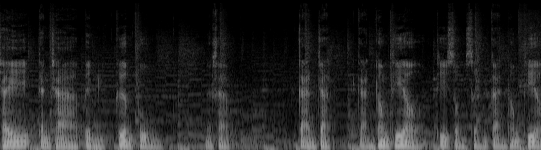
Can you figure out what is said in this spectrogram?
ใช้กัญชาเป็นเครื่องปรุงนะครับ การจัดการท่องเที่ยวที่ส่งเสริมการท่องเที่ยว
